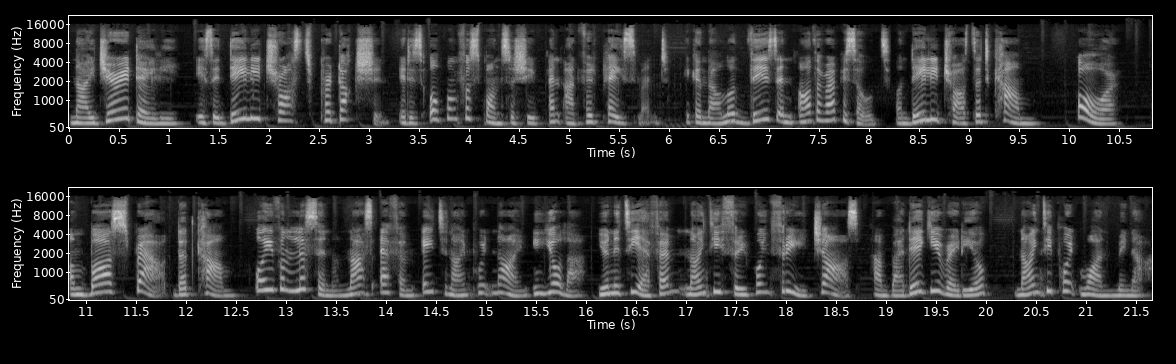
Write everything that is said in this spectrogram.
Nigeria Daily is a daily trust production. It is open for sponsorship and advert placement. You can download this and other episodes on dailytrust.com or on buzzsprout.com or even listen on NAS FM 89.9 in Yola, Unity FM 93.3 Jos, and Badeggi Radio 90.1 Minna.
